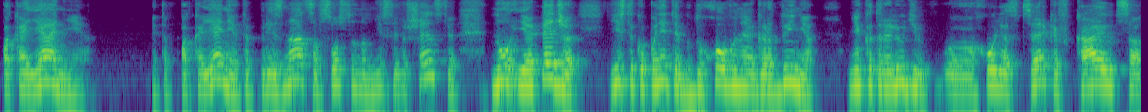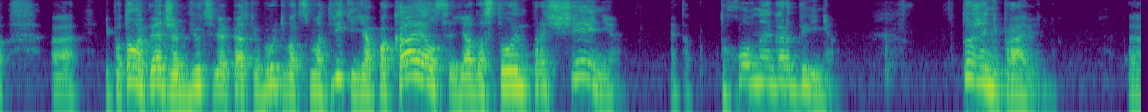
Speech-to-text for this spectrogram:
покаяние. Это покаяние, это признаться в собственном несовершенстве. Ну и опять же, есть такое понятие духовная гордыня. Некоторые люди э, ходят в церковь, каются, э, и потом опять же бьют себя пяткой в грудь. Вот смотрите, я покаялся, я достоин прощения. Это духовная гордыня тоже неправильно. Э,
